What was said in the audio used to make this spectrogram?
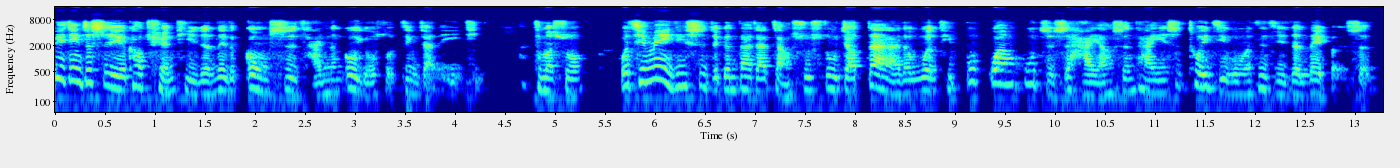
毕竟这是一个靠全体人类的共识才能够有所进展的议题。怎么说？我前面已经试着跟大家讲述，塑胶带来的问题不关乎只是海洋生态，也是推及我们自己人类本身。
